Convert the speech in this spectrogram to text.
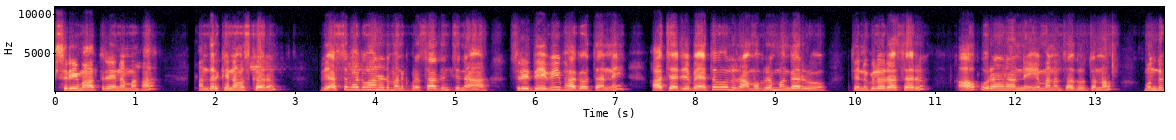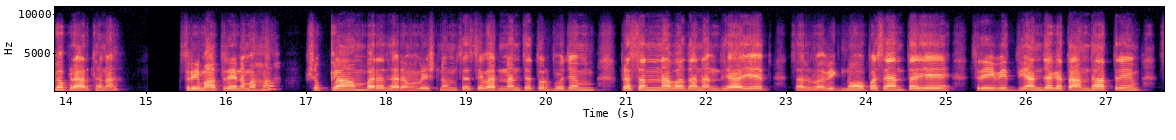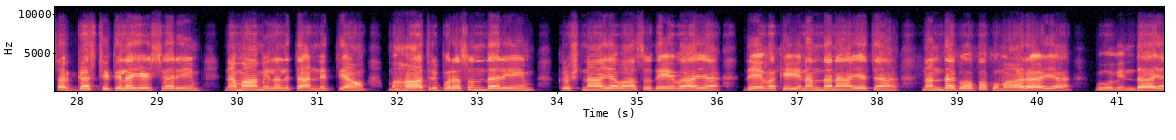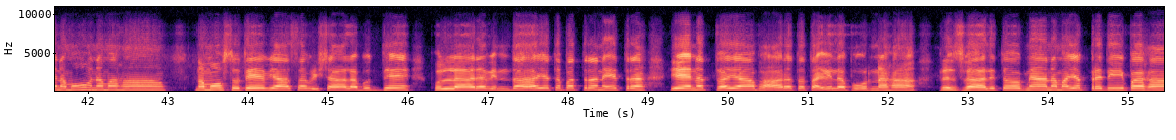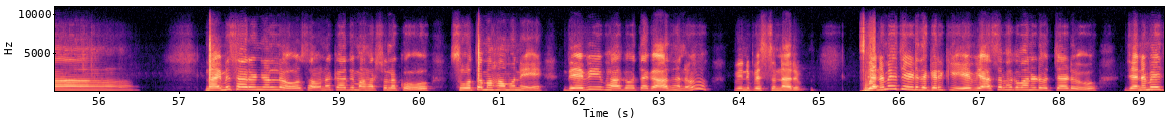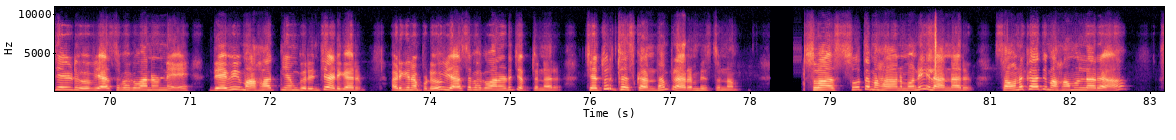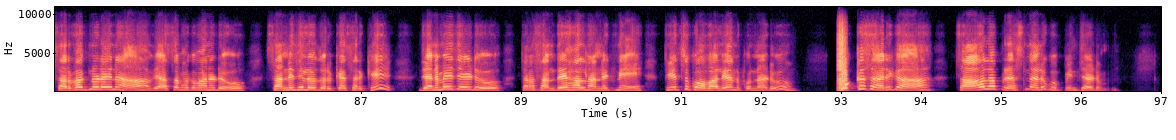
శ్రీ మాత్రే నమ. అందరికీ నమస్కారం. వ్యాస భగవానుడు మనకు ప్రసాదించిన శ్రీ దేవి భాగవతాన్ని ఆచార్య బేతవోలు రామబ్రహ్మం గారు తెలుగులో రాశారు. ఆ పురాణాన్ని మనం చదువుతున్నాం. ముందుగా ప్రార్థన. శ్రీ మాత్రే నమ. శుక్లాంబరధరం విష్ణుం శశివర్ణం చతుర్భుజం ప్రసన్నవదనం ధ్యాయేత్ సర్వవిఘ్నోపశాంతయే శ్రీ విద్యాం జగతాంధాత్రీం సర్గస్థితిలయేశ్వరీం నమామి లలితాం నిత్యాం మహాత్రిపురసుందరీం కృష్ణాయ వాసుదేవాయ దేవకీనందనాయ చ నందగోపకుమారాయ గోవిందాయ నమో నమ. నమోస్తు వ్యాస విశాల బుద్ధే. పుల్లార విందాయత పత్ర నేత్ర ఏన త్వయా భారత తైల పూర్ణ. ప్రజ్వాలితో జ్ఞానమయ ప్రదీప. నైమిసారణ్యంలో సౌనకాది మహర్షులకు సూత మహాముని దేవీ భాగవత గాథను వినిపిస్తున్నారు. జనమేజయుడి దగ్గరికి వ్యాస భగవానుడు వచ్చాడు. జనమేజయుడు వ్యాసభగవాను దేవి మహాత్మ్యం గురించి అడిగారు. అడిగినప్పుడు వ్యాస భగవానుడు చెప్తున్నారు. చతుర్థ స్కంధం ప్రారంభిస్తున్నాం. స్వ సూత మహానముని ఇలా అన్నారు. సౌనకాది మహాములారా సర్వజ్ఞుడైన వ్యాస భగవానుడు సన్నిధిలో దొరికేసరికి జనమేజయుడు తన సందేహాలను అన్నిటినీ తీర్చుకోవాలి అనుకున్నాడు. ఒక్కసారిగా చాలా ప్రశ్నలు గుప్పించాడు.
